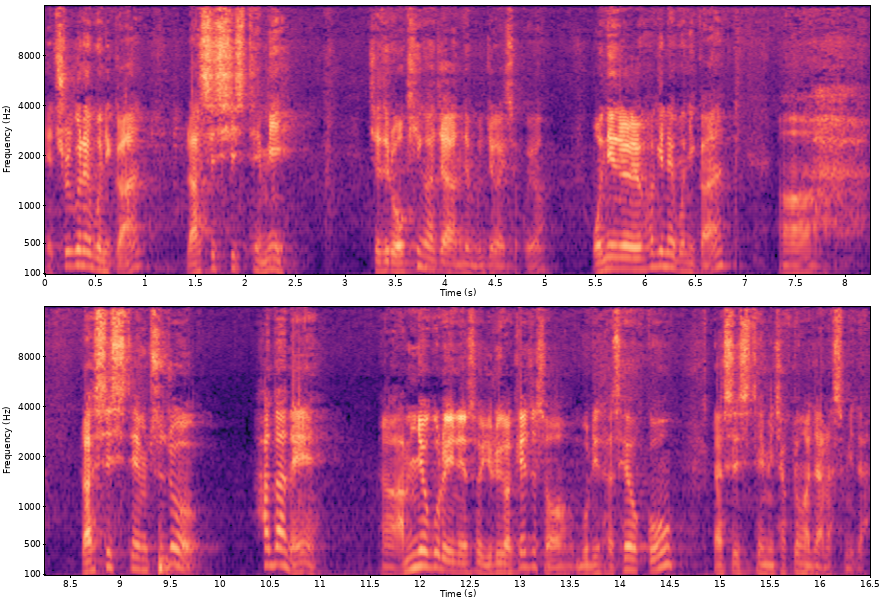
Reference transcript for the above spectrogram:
예, 출근해 보니까 라스 시스템이 제대로 워킹하지 않는 문제가 있었고요. 원인을 확인해 보니까 어, 라스 시스템 수조 하단에 어, 압력으로 인해서 유리가 깨져서 물이 다 새었고 라스 시스템이 작동하지 않았습니다.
